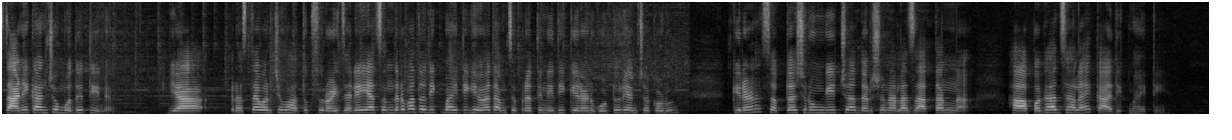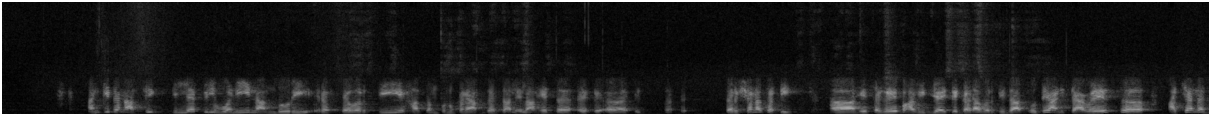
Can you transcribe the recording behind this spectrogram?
स्थानिकांच्या मदतीनं या रस्त्यावरची वाहतूक सुरळीत झाली आहे. या संदर्भात अधिक माहिती घेऊयात आमचे प्रतिनिधी किरण गोटूर यांच्याकडून. किरण सप्तशृंगीच्या दर्शनाला जाताना हा अपघात झालाय का अधिक माहिती? अंकिता नाशिक जिल्ह्यातील वणी नांदोरी रस्त्यावरती हा संपूर्णपणे अपघात झालेला आहे. दर्शनासाठी हे सगळे भाविक जे आहेत ते गडावरती जात होते आणि त्यावेळेस अचानक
